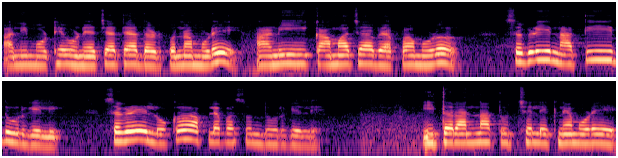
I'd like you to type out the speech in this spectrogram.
आणि मोठे होण्याच्या त्या दडपणामुळे आणि कामाच्या व्यापामुळं सगळी नाती दूर गेली. सगळे लोक आपल्यापासून दूर गेले. इतरांना तुच्छ लेखण्यामुळे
